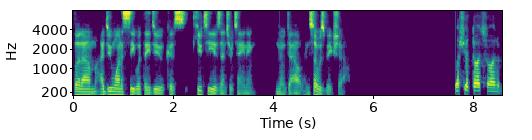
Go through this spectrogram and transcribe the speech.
but um, I do want to see what they do because QT is entertaining no doubt. And so is Big Show. What's your thoughts on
